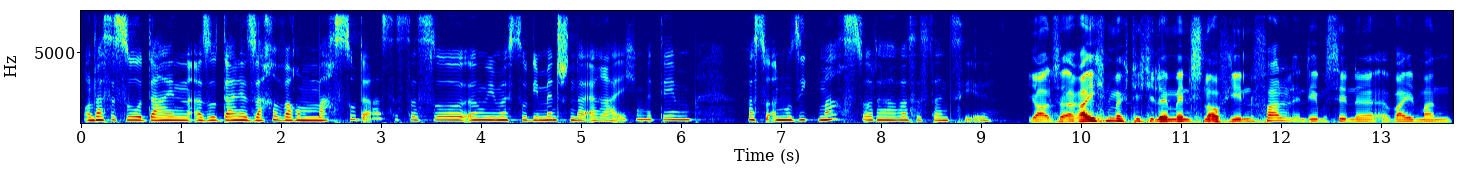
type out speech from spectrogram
Und was ist so dein, also deine Sache, warum machst du das? Ist das so, irgendwie möchtest du die Menschen da erreichen mit dem, was du an Musik machst oder was ist dein Ziel? Ja, also erreichen möchte ich die Menschen auf jeden Fall, in dem Sinne, weil man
